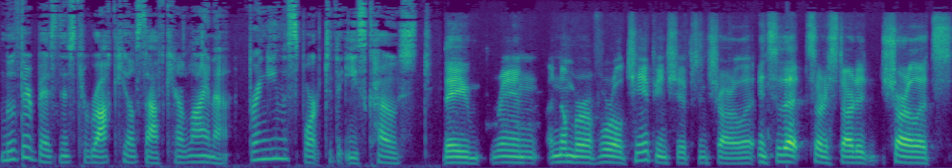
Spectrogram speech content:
moved their business to Rock Hill, South Carolina, bringing the sport to the East Coast. They ran a number of world championships in Charlotte, and so that sort of started Charlotte's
